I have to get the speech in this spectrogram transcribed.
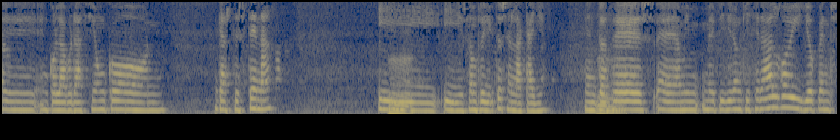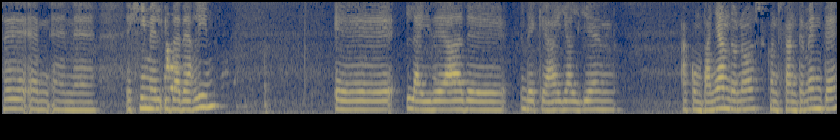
eh, en colaboración con Gastescena y, mm. y, son proyectos en la calle. Entonces mm. eh, a mí me pidieron que hiciera algo y yo pensé en, en eh, Himmel über Berlin. Eh, la idea de, de que hay alguien acompañándonos constantemente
